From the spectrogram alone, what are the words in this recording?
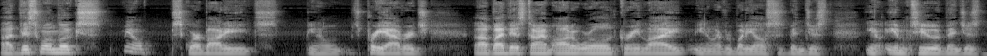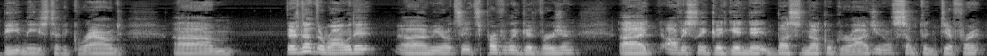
Uh, this one looks, you know, square body. It's, you know, it's pretty average. Uh, by this time, Auto World, Greenlight, you know, everybody else has been just you know, M2 have been just beating these to the ground. Um, there's nothing wrong with it. Um, you know, it's it's perfectly good version. Uh, obviously, good getting it in Bust Knuckle Garage. You know, something different,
